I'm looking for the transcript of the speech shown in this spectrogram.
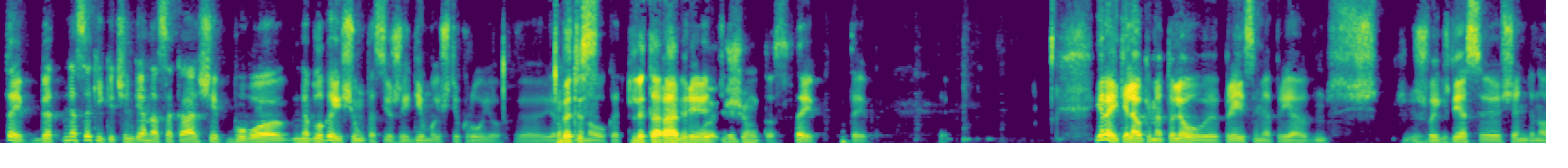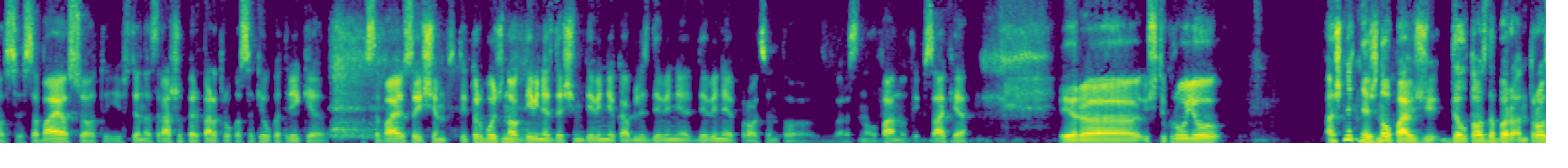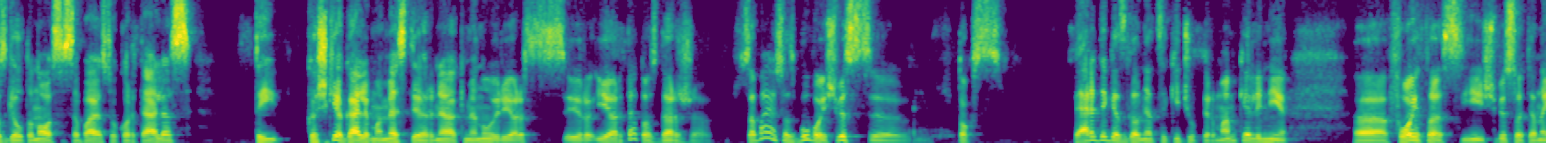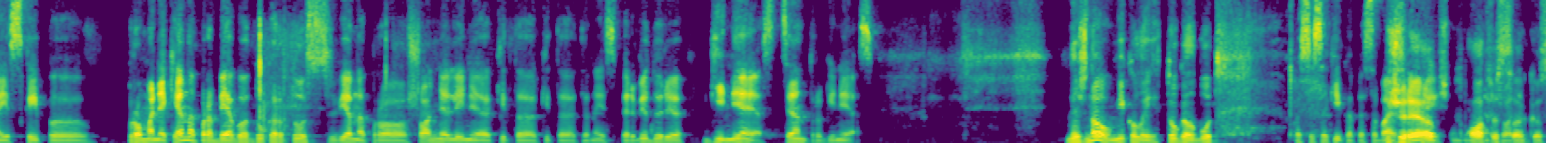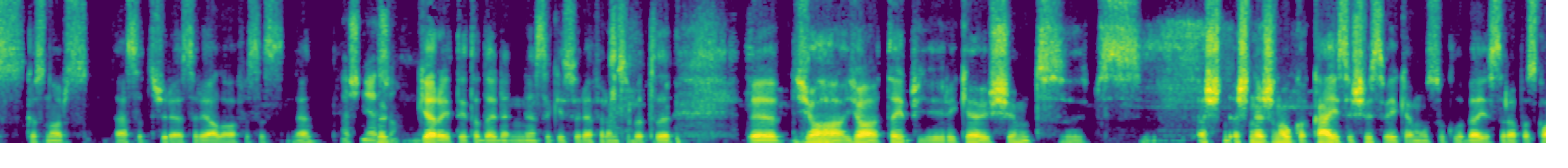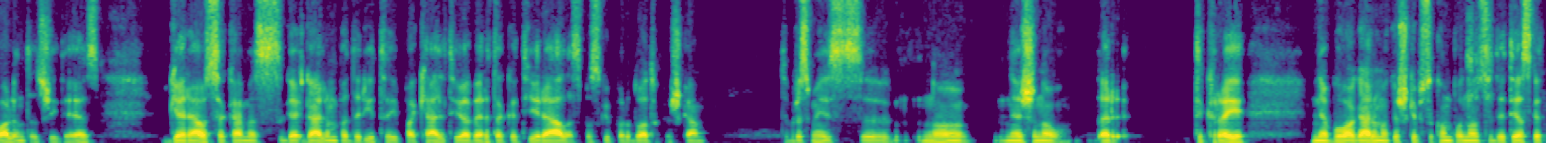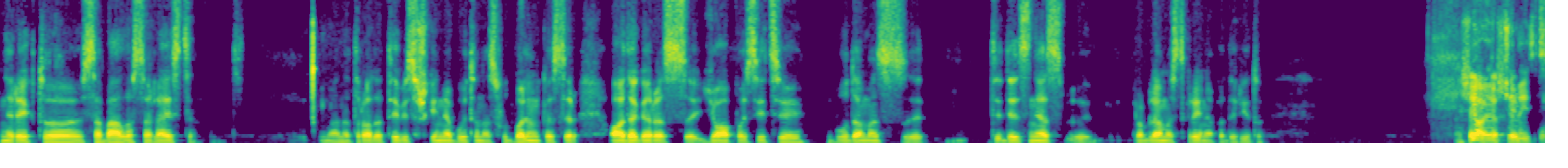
Taip, bet nesakykit, šiandieną Saka šiaip buvo neblogai išjungtas iš žaidimo iš tikrųjų. Ir bet jis manau, kad literaliai buvo išjungtas. Taip, taip, taip. Gerai, keliaukime toliau, prieisime prie žvaigždės e, šiandienos Sabajoso, tai Justinas rašo per pertrauką, sakiau, kad reikia Sabajosą išimti, tai turbūt žinok 99,99 procento Arsenal fanų taip sakė. Ir uh, iš tikrųjų, aš net nežinau, pavyzdžiui, dėl tos dabar antros geltonos Sabajoso kortelės, tai kažkiek galima mesti ar ne akmenų ir į artetos daržą. Sabajosas buvo iš vis uh, toks perdegęs, gal net sakyčiau, pirmam kelinį. Foitas jį iš viso tenais kaip pro manekeną prabėgo du kartus, vieną pro šonę liniją, kitą, kitą tenais per vidurį, gynėjas, centro gynėjas. Nežinau, Mykolai, tu galbūt pasisakyk apie Sabaitę. Žiūrėjau, ofisą, kas, kas nors. Esat žiūrėjęs serialo ofisas, ne? Aš nesu. Na, gerai, tai tada ne, nesakysiu referencų, bet e, jo, jo, taip, jį reikėjo išimti. Aš, aš nežinau, ką jis iš vis veikia mūsų klube, jis yra paskolintas žaidėjas. Geriausia, ką mes galim padaryti, tai pakelti jo vertę, kad jį realas paskui parduotų kažkam. Tai prasme, jis, nu, nežinau, ar tikrai nebuvo galima kažkaip sukomponuoti sudėties, kad nereiktų Sabaloso leisti. Man atrodo, tai visiškai nebūtinas futbolininkas ir Odegaras jo pozicijoje, būdamas didesnės problemas tikrai nepadarytų. Aš jo, ir čia nais...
